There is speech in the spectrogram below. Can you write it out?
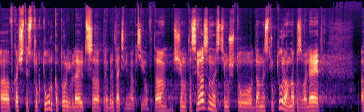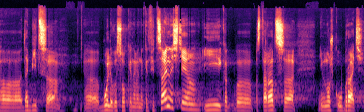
а, в качестве структур, которые являются приобретателями активов. Да. С чем это связано? С тем, что данная структура она позволяет а, добиться более высокой, наверное, конфиденциальности и как бы постараться немножко убрать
